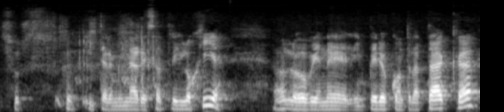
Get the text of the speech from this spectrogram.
sus, y terminar esa trilogía. Luego viene el Imperio contraataca,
